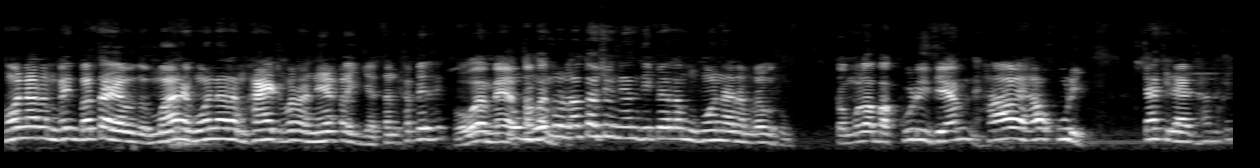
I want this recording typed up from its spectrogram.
હોનારમ ભાઈ બતાવી આવું તો મારે હોનારમ સાઠ વર્ષ નીકળી ગયા તને ખબર છે? હોય મેં તું મોટો તમને નતો છું ને એનાથી પહેલા હું હોનારમ રહું છું. તો મુલાબા કુડી છે એમ ને? હા હા કુડી. ક્યાંથી લાવ્યા કે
